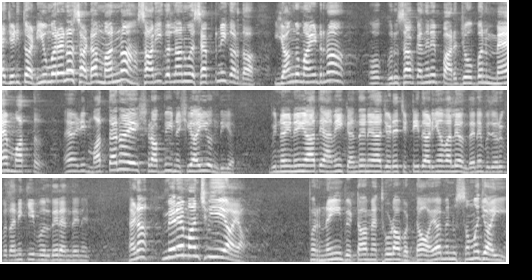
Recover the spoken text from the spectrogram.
ਇਹ ਜਿਹੜੀ ਤੁਹਾਡੀ ਉਮਰ ਹੈ ਨਾ, ਸਾਡਾ ਮਨ ਨਾ ਸਾਰੀ ਗੱਲਾਂ ਨੂੰ ਐਕਸੈਪਟ ਨਹੀਂ ਕਰਦਾ। ਯੰਗ ਮਾਈਂਡ ਨਾ, ਉਹ ਗੁਰੂ ਸਾਹਿਬ ਕਹਿੰਦੇ ਨੇ, ਭਰ ਜੋਬਨ, ਮੈਂ ਮਤ। ਇਹ ਜਿਹੜੀ ਮਤ ਹੈ ਨਾ, ਇਹ ਸ਼ਰਾਬੀ ਨਸ਼ਿਆਈ ਹੁੰਦੀ ਹੈ। ਵੀ ਨਹੀਂ ਨਹੀਂ ਆ ਤੇ ਐਵੇਂ ਹੀ ਕਹਿੰਦੇ ਨੇ ਆ ਜਿਹੜੇ ਚਿੱਟੀ ਦਾੜੀਆਂ ਵਾਲੇ ਹੁੰਦੇ ਨੇ, ਬਜ਼ੁਰਗ ਪਤਾ ਨਹੀਂ ਕੀ ਬੋਲਦੇ ਰਹਿੰਦੇ ਨੇ। ਹੈਨਾ ਮੇਰੇ ਮਨ 'ਚ ਵੀ ਇਹ ਆਇਆ। ਪਰ ਨਹੀਂ ਬੇਟਾ, ਮੈਂ ਥੋੜਾ ਵੱਡਾ ਹੋਇਆ, ਮੈਨੂੰ ਸਮਝ ਆਈ।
